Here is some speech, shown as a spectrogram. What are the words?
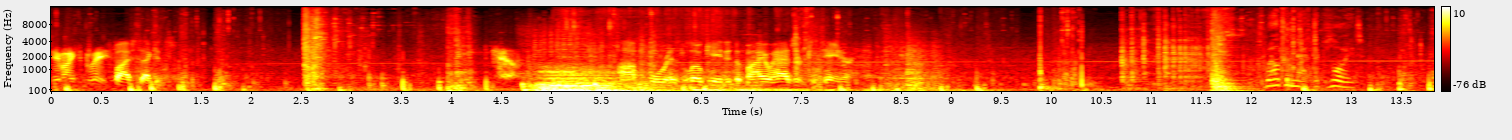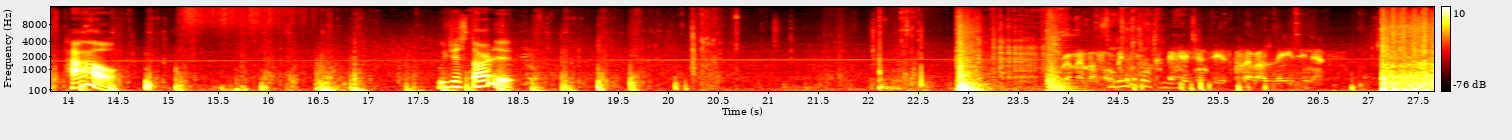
Device placed. 5 seconds. Op 4 has located the biohazard container. Welcome mat deployed. How? We just started. Remember, Setting folks, the welcome mat. efficiency is clever laziness.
